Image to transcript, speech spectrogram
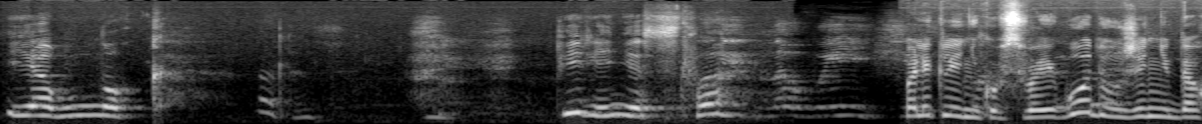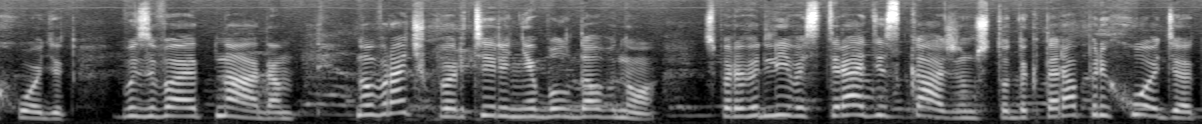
я много перенесла. В поликлинику в свои годы уже не доходит, вызывает на дом. Но врач в квартире не был давно. Справедливости ради скажем, что доктора приходят,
